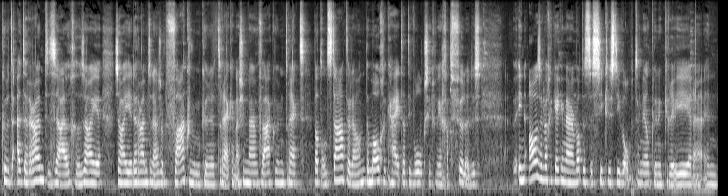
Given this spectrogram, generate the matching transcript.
kunnen we het uit de ruimte zuigen? Zou je, zou je de ruimte naar een soort vacuüm kunnen trekken? En als je hem naar een vacuüm trekt, wat ontstaat er dan? De mogelijkheid dat die wolk zich weer gaat vullen. Dus in alles hebben we gekeken naar wat is de cyclus die we op het toneel kunnen creëren. En,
